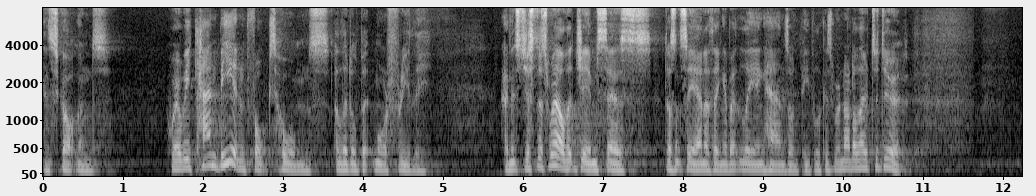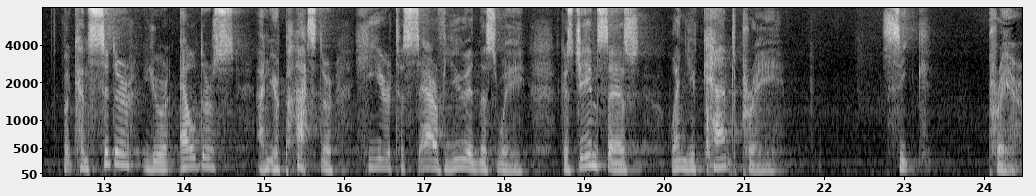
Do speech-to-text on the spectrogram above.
in Scotland, where we can be in folks' homes a little bit more freely. And it's just as well that James says, doesn't say anything about laying hands on people because we're not allowed to do it. But consider your elders and your pastor here to serve you in this way. Because James says, when you can't pray, seek prayer.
